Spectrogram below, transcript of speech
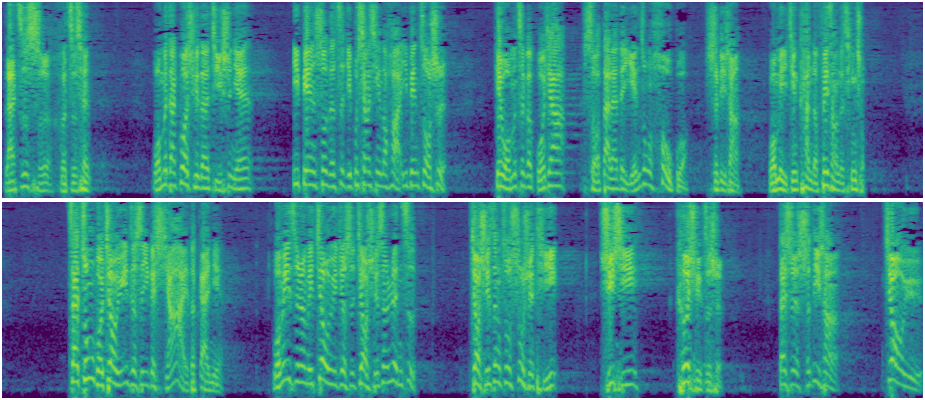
来支持和支撑。我们在过去的几十年，一边说着自己不相信的话，一边做事，给我们这个国家所带来的严重后果，实际上我们已经看得非常的清楚。在中国，教育一直是一个狭隘的概念。我们一直认为，教育就是教学生认字，教学生做数学题，学习科学知识。但是实际上，教育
